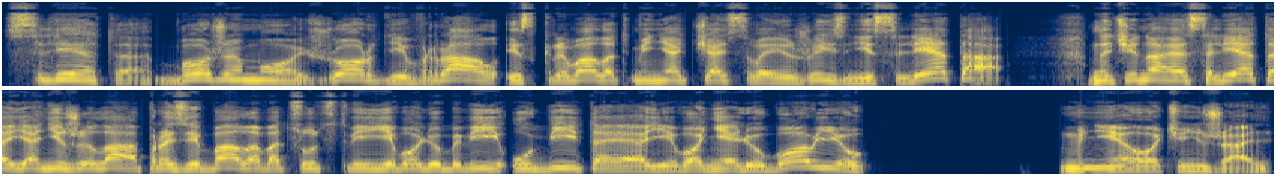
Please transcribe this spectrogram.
«С лета! Боже мой! Жорди врал и скрывал от меня часть своей жизни с лета!» Начиная с лета я не жила, а прозябала в отсутствии его любви, убитая его нелюбовью. «Мне очень жаль»,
